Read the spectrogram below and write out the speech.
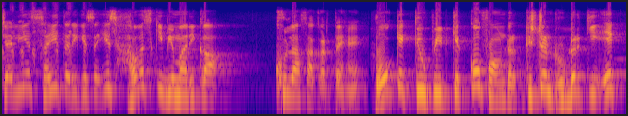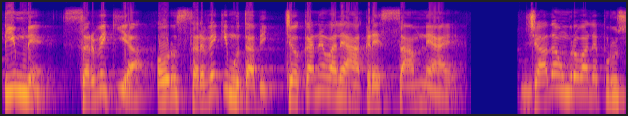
चलिए सही तरीके से इस हवस की बीमारी का खुलासा करते हैं वो के क्यूपिड के को फाउंडर क्रिस्टन रूडर की एक टीम ने सर्वे किया और उस सर्वे के मुताबिक चौंकाने वाले आंकड़े सामने आए ज़्यादा उम्र वाले पुरुष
